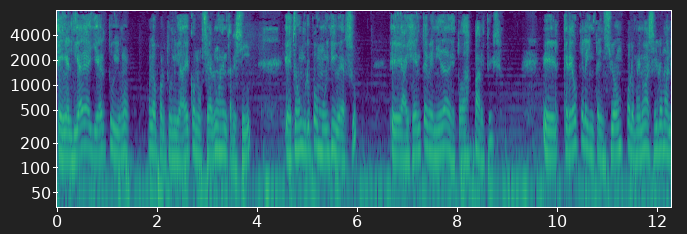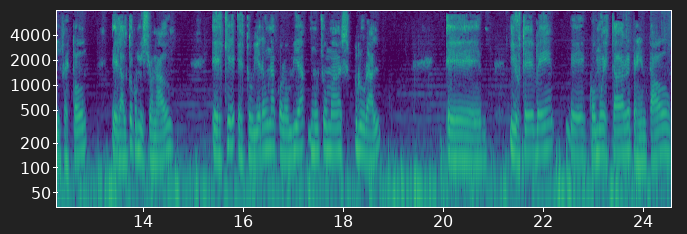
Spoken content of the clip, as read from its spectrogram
En el día de ayer tuvimos la oportunidad de conocernos entre sí. Esto es un grupo muy diverso. Eh, hay gente venida de todas partes. Eh, creo que la intención, por lo menos así lo manifestó el alto comisionado, es que estuviera una Colombia mucho más plural. Eh, y usted ve cómo está representado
